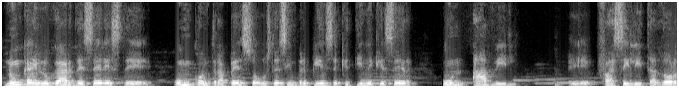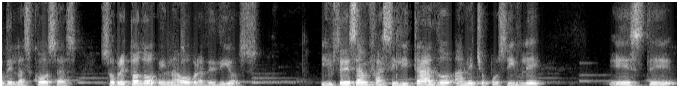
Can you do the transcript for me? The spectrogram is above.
Nunca en lugar de ser este un contrapeso, usted siempre piense que tiene que ser un hábil eh, facilitador de las cosas, sobre todo en la obra de Dios. Y ustedes han facilitado, han hecho posible, este,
